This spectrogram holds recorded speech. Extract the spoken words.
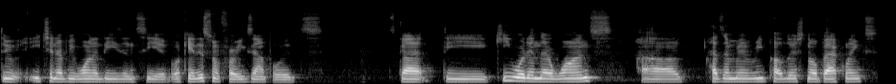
through each and every one of these and see if, okay, this one, for example, it's it's got the keyword in there once, uh, hasn't been republished, no backlinks,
